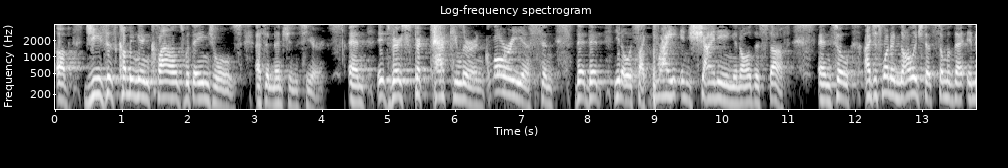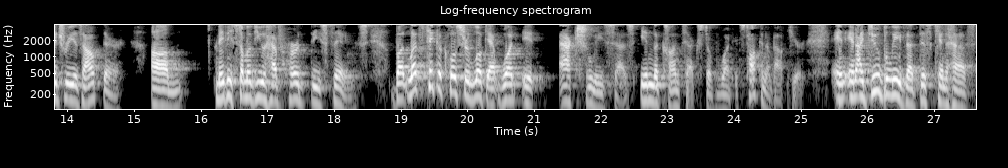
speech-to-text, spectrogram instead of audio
of Jesus coming in clouds with angels, as it mentions here. And it's very spectacular and glorious and that, that, you know, it's like bright and shining and all this stuff. And so I just want to acknowledge that some of that imagery is out there. Um, maybe some of you have heard these things, but let's take a closer look at what it actually says in the context of what it's talking about here. And, and I do believe that this can have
